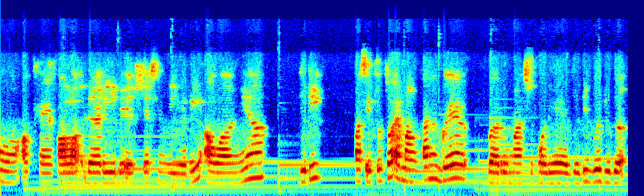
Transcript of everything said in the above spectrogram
Oh, oke. Kalau dari DSC sendiri awalnya jadi pas itu tuh emang kan gue baru masuk kuliah ya. Jadi gue juga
